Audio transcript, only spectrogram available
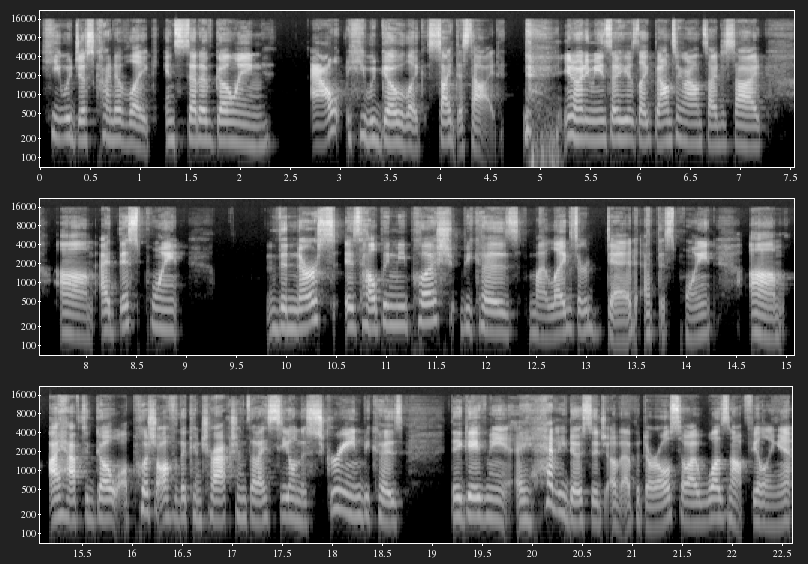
he would just kind of like, instead of going out, he would go like side to side. you know what I mean? So he was like bouncing around side to side. Um, at this point, the nurse is helping me push because my legs are dead at this point. Um, I have to go I'll push off of the contractions that I see on the screen because they gave me a heavy dosage of epidural, so I was not feeling it.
